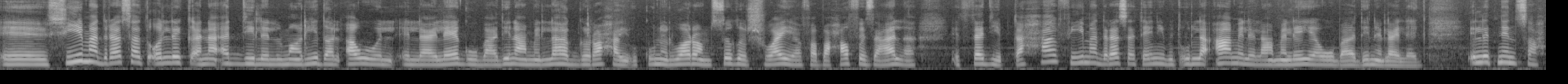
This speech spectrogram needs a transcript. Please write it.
آه، في مدرسة تقولك أنا أدي للمريضة الأول العلاج وبعدين أعمل لها الجراحة يكون الورم صغر شوية فبحافظ على الثدي بتاعها. في مدرسة تاني بتقول لا أعمل العملية وبعدين العلاج. الاتنين صح.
